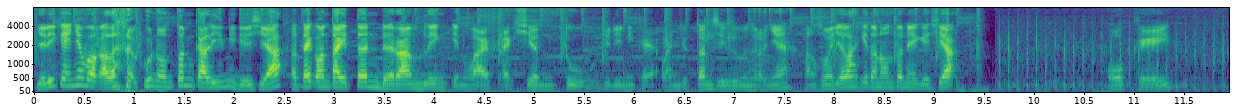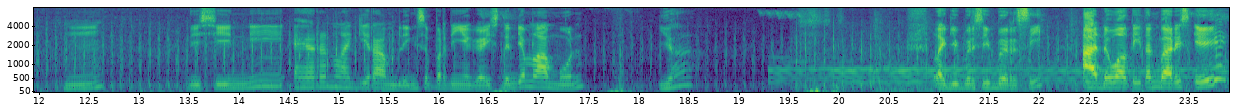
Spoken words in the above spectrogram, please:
Jadi kayaknya bakalan aku nonton kali ini guys ya. Attack on Titan The Rumbling in Live Action 2. Jadi ini kayak lanjutan sih sebenarnya. Langsung aja lah kita nonton ya guys ya. Oke. Okay. Hmm. Di sini Eren lagi rambling sepertinya guys dan dia melamun. Ya. lagi bersih-bersih. Ada wall titan baris. Eh,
